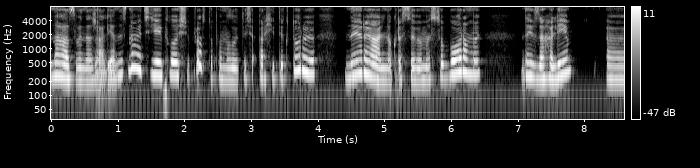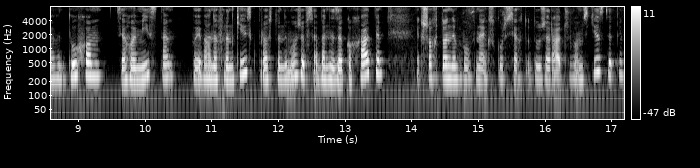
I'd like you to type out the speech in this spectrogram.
назви, на жаль, я не знаю цієї площі, просто помилуйтеся архітектурою, нереально красивими соборами, де й взагалі е, духом цього міста, бо Івано-Франківськ просто не може в себе не закохати. Якщо хто не був на екскурсіях, то дуже раджу вам з'їздити.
